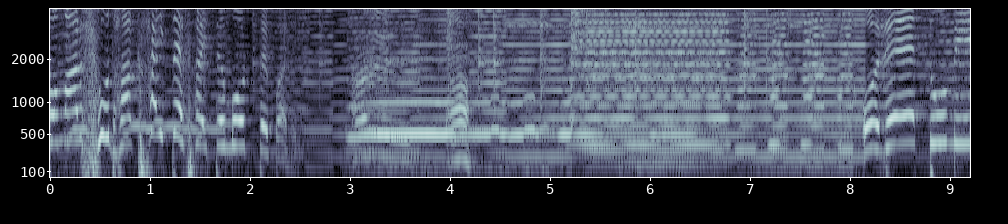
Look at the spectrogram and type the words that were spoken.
তোমার সুধা খাইতে খাইতে মরতে পারি। ওরে তুমি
